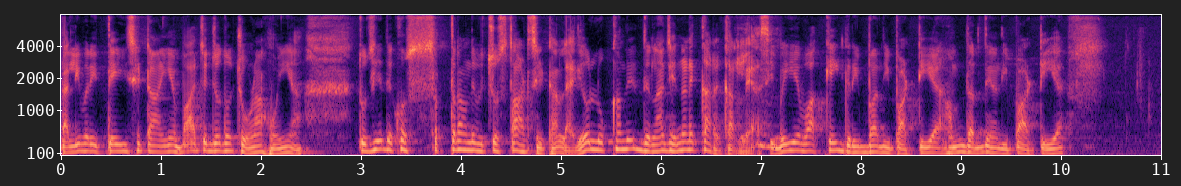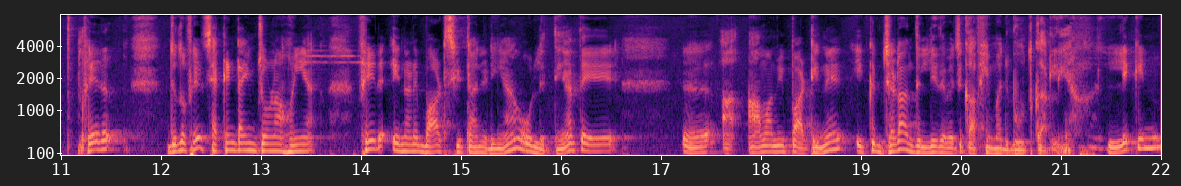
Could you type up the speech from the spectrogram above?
ਪਹਿਲੀ ਵਾਰੀ 23 ਸੀਟਾਂ ਆਈਆਂ, ਬਾਅਦ ਚ ਜਦੋਂ ਚੋਣਾਂ ਹੋਈਆਂ, ਤੁਸੀਂ ਇਹ ਦੇਖੋ 17 ਦੇ ਵਿੱਚੋਂ 67 ਸੀਟਾਂ ਲੈ ਗਏ। ਉਹ ਲੋਕਾਂ ਦੇ ਦਿਲਾਂ 'ਚ ਇਹਨਾਂ ਨੇ ਘਰ ਕਰ ਲਿਆ ਸੀ ਬਈ ਇਹ ਵਾਕਈ ਗਰੀਬਾਂ ਦੀ ਪਾਰਟੀ ਹੈ ਹਮਦਰਦਿਆਂ ਦੀ ਪਾਰਟੀ ਹੈ ਫਿਰ ਜਦੋਂ ਫਿਰ ਸੈਕੰਡ ਟਾਈਮ ਚੋਣਾਂ ਹੋਈਆਂ, ਫਿਰ ਇਹਨਾਂ ਨੇ 62 ਸੀਟਾਂ ਜਿਹੜੀਆਂ ਉਹ ਲਿੱਤੀਆਂ ਤੇ ਆਮ ਆਦਮੀ ਪਾਰਟੀ ਨੇ ਇੱਕ ਜੜ੍ਹਾਂ ਦਿੱਲੀ ਦੇ ਵਿੱਚ ਕਾਫੀ ਮਜ਼ਬੂਤ ਕਰ ਲਈਆਂ। ਲੇਕਿਨ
